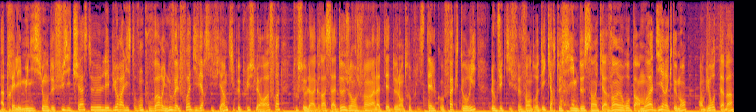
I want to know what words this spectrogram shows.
Après les munitions de fusils de chasse, les buralistes vont pouvoir une nouvelle fois diversifier un petit peu plus leur offre. Tout cela grâce à deux Angevins à la tête de l'entreprise Telco Factory. L'objectif, vendre des cartes SIM de 5 à 20 euros par mois directement en bureau de tabac.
